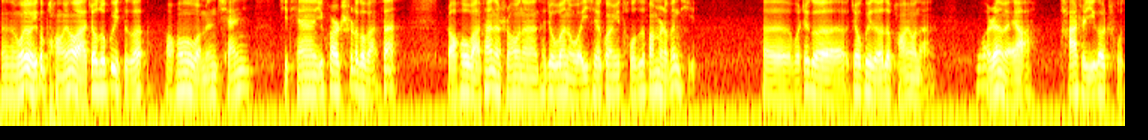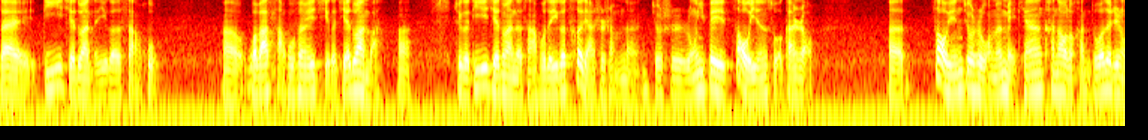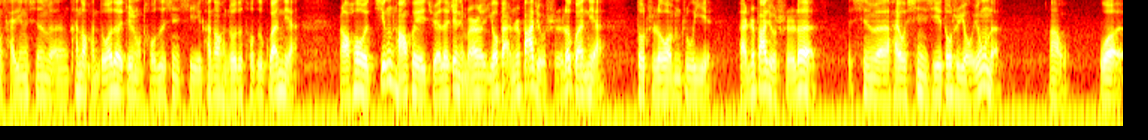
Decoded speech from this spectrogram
嗯，我有一个朋友啊，叫做贵德，然后我们前几天一块儿吃了个晚饭，然后晚饭的时候呢，他就问了我一些关于投资方面的问题。呃，我这个叫贵德的朋友呢，我认为啊，他是一个处在第一阶段的一个散户。呃，我把散户分为几个阶段吧。啊，这个第一阶段的散户的一个特点是什么呢？就是容易被噪音所干扰。呃，噪音就是我们每天看到了很多的这种财经新闻，看到很多的这种投资信息，看到很多的投资观点，然后经常会觉得这里面有百分之八九十的观点都值得我们注意。百分之八九十的新闻还有信息都是有用的，啊，我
